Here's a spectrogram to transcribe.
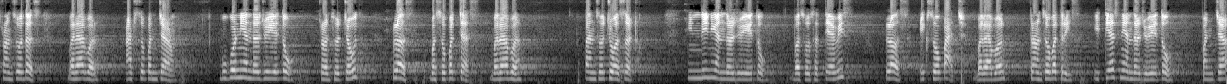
ત્રણસો દસ, બરાબર? આઠસો પંચાણું. ભૂગોળની અંદર જોઈએ તો ત્રણસો ચૌદ પ્લસ બસો પચાસ બરાબર પાંચસો ચોસઠ. હિન્દીની અંદર જોઈએ તો બસો સત્યાવીસ પ્લસ એકસો પાંચ બરાબર ત્રણસો બત્રીસ. ઇતિહાસની અંદર જોઈએ તો પંચા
